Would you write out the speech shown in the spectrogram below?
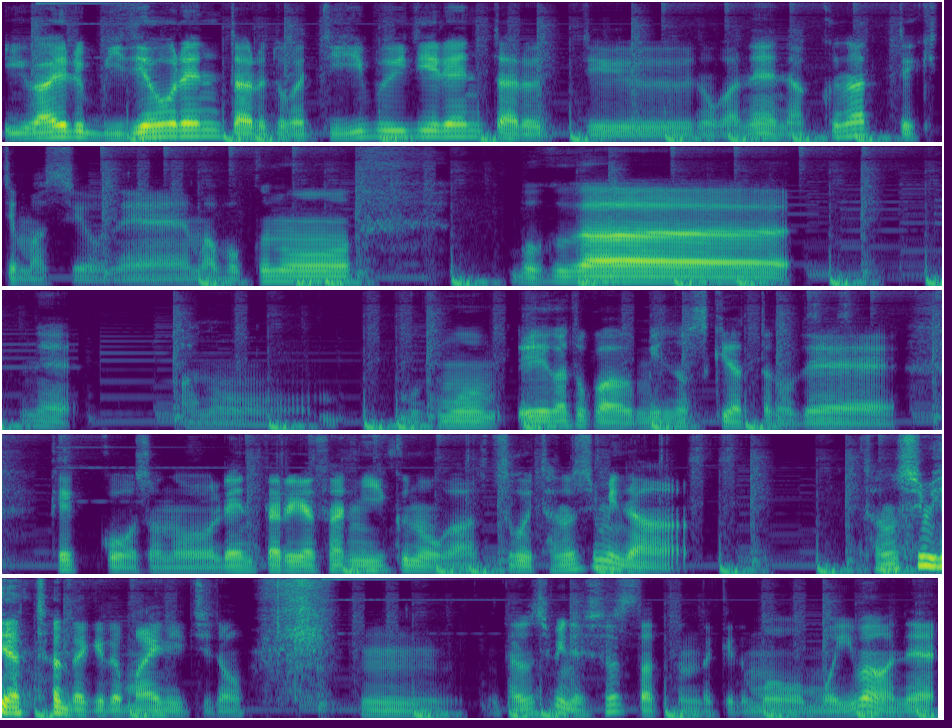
いわゆるビデオレンタルとか DVD レンタルっていうのがね、なくなってきてますよね。まあ、僕の、僕が、ね、あの、僕も映画とか見るの好きだったので、結構そのレンタル屋さんに行くのがすごい楽しみな、楽しみだったんだけど、毎日の。うん。楽しみの一つだったんだけども、もう今はね、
